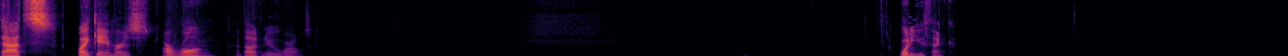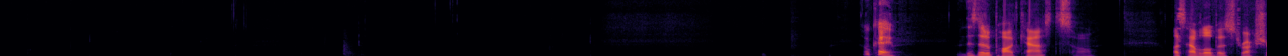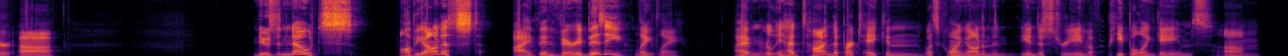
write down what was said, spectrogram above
That's why gamers are wrong about New World. What do you think? Okay, this is a podcast, so let's have a little bit of structure. Uh, news and notes. I'll be honest, I've been very busy lately. I haven't really had time to partake in what's going on in the, industry of people and games um,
